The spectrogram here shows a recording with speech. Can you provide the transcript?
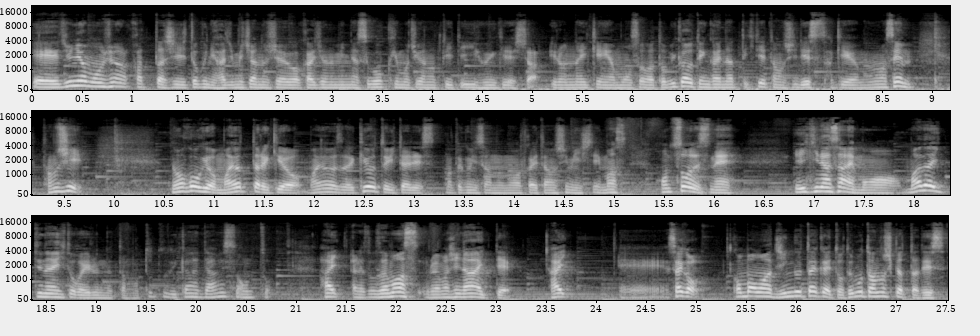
えー、ジュニアも面白かったし、特にはじめちゃんの試合は会場のみんなすごく気持ちが乗っていていい雰囲気でした。いろんな意見や妄想が飛び交う展開になってきて楽しいです。先が読めません。楽しい。ノア工業迷ったら行けよ迷わず行けよと言いたいです。また国さんのノア会楽しみにしています。本当そうですね。行きなさいもうまだ行ってない人がいるんだったらもうとっとと行かないとダメです本当。はいありがとうございます。羨ましいな言って。はい、えー、最後こんばんは。神宮大会とても楽しかったです。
